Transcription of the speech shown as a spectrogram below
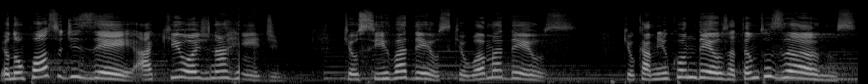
Eu não posso dizer aqui hoje na rede que eu sirvo a Deus, que eu amo a Deus, que eu caminho com Deus há tantos anos,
